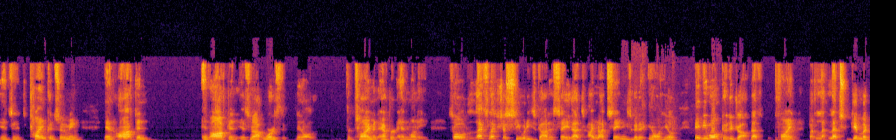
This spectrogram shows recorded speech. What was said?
it's it's time consuming, and often and often it's not worth you know the time and effort and money. So let's let's just see what he's got to say. That's I'm not saying he's gonna you know he'll maybe he won't do the job. That's fine, but let, let's give him a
